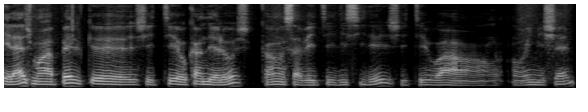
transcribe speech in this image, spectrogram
Et là, je me rappelle que j'étais au camp des loges, quand ça avait été décidé, j'étais voir Henri Michel.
